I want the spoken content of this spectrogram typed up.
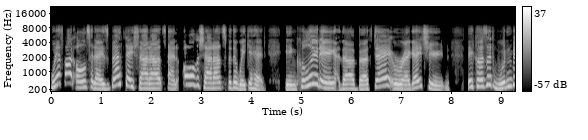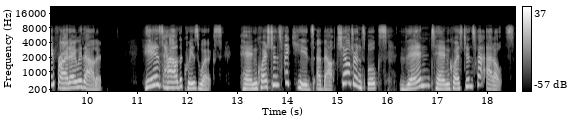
we've got all today's birthday shoutouts and all the shoutouts for the week ahead, including the birthday reggae tune, because it wouldn't be Friday without it. Here's how the quiz works. 10 questions for kids about children's books, then 10 questions for adults.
